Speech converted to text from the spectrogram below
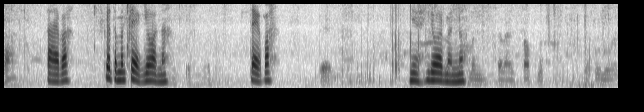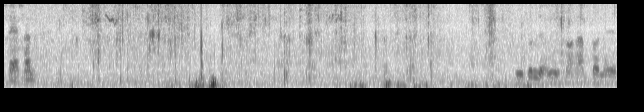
ตายตายปะก็แต่มันแตกยอดนะ แตกปะแตกเนี่ยยอดมันเนาะมันกำลังชอบเลยแต่พวกนู้นก็แตกนั่นมีต้นเหลืองอยู่สองสามต้นน่าจะ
